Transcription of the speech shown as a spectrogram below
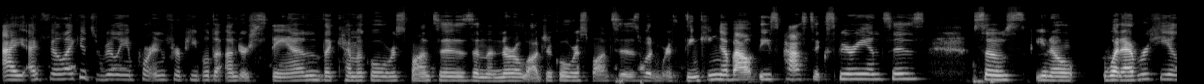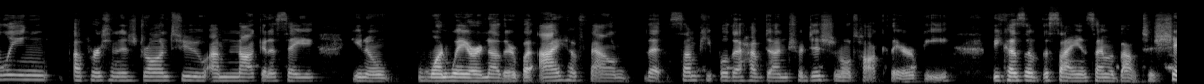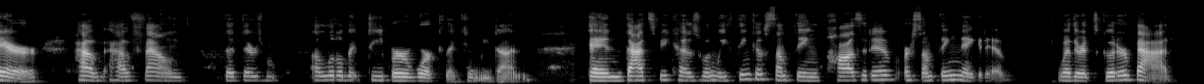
I, I feel like it's really important for people to understand the chemical responses and the neurological responses when we're thinking about these past experiences. So, you know, whatever healing a person is drawn to, I'm not going to say, you know, one way or another, but I have found that some people that have done traditional talk therapy because of the science I'm about to share have have found that there's a little bit deeper work that can be done. And that's because when we think of something positive or something negative, whether it's good or bad,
